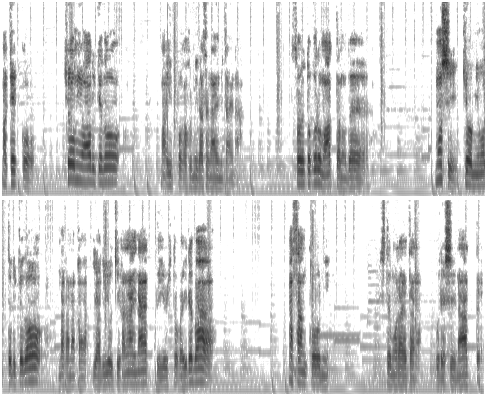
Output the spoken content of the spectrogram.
まあ結構興味はあるけど、まあ一歩が踏み出せないみたいな、そういうところもあったので、もし興味持ってるけど、なかなかやる勇気がないなっていう人がいれば、まあ参考にしてもらえたら嬉しいなって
